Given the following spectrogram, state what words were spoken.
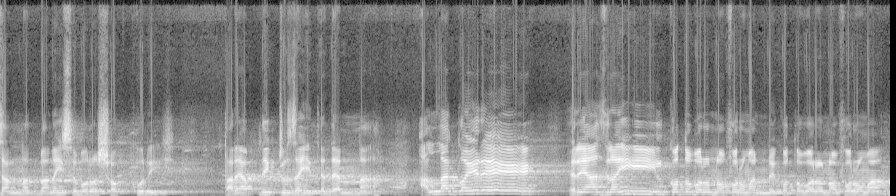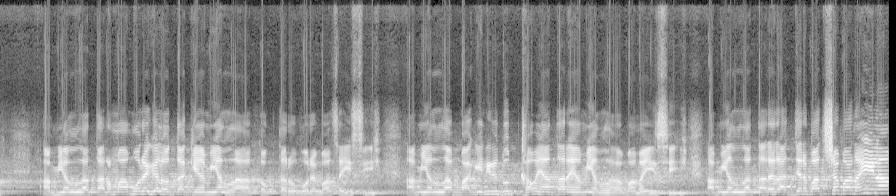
জান্নাত বানাইছে, বড় শখ করি তারে আপনি একটু যাইতে দেন না। আল্লাহ কয় রে রে আজরাইল, কত বড় নফরমান রে, কত বড় নফরমান। আমি আল্লাহ তার মা মরে গেল, তাকে আমি আল্লাহ তক্তার উপরে বাঁচাইছি। আমি আল্লাহ বাগিনীর দুধ খাওয়াইয়া তারে আমি আল্লাহ বানাইছি। আমি আল্লাহ তারে রাজ্যের বাদশা বানাইলাম।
